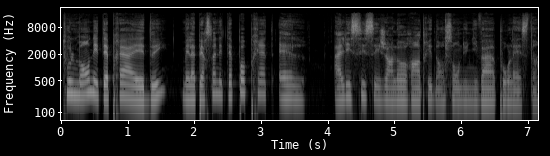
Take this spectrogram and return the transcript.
tout le monde était prêt à aider, mais la personne n'était pas prête, elle, à laisser ces gens-là rentrer dans son univers pour l'instant.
